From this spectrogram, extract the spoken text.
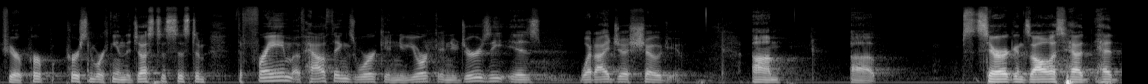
if you're a per person working in the justice system, the frame of how things work in New York and New Jersey is what I just showed you. Um, uh, Sarah Gonzalez had, had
